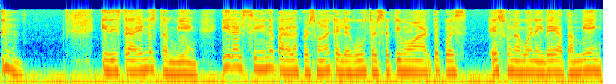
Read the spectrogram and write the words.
y distraernos también. Ir al cine para las personas que les gusta el séptimo arte pues es una buena idea también.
